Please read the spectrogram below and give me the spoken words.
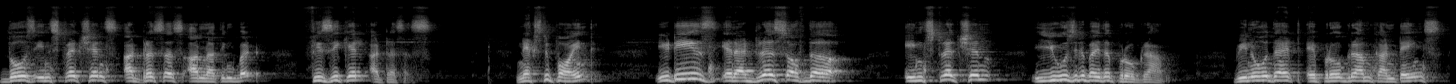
Those instructions addresses are nothing but physical addresses. Next point, it is an address of the instruction used by the program. We know that a program contains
